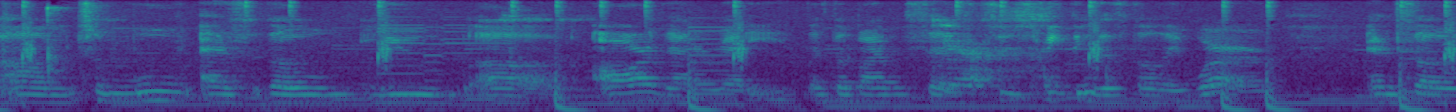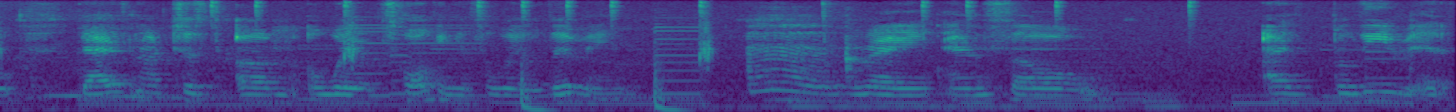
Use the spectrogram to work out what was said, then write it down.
Um, to move as though you uh, are that already, like the Bible says, to speak things as though they were. And so that is not just um, a way of talking; it's a way of living. Mm. Right. And so I believe it,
